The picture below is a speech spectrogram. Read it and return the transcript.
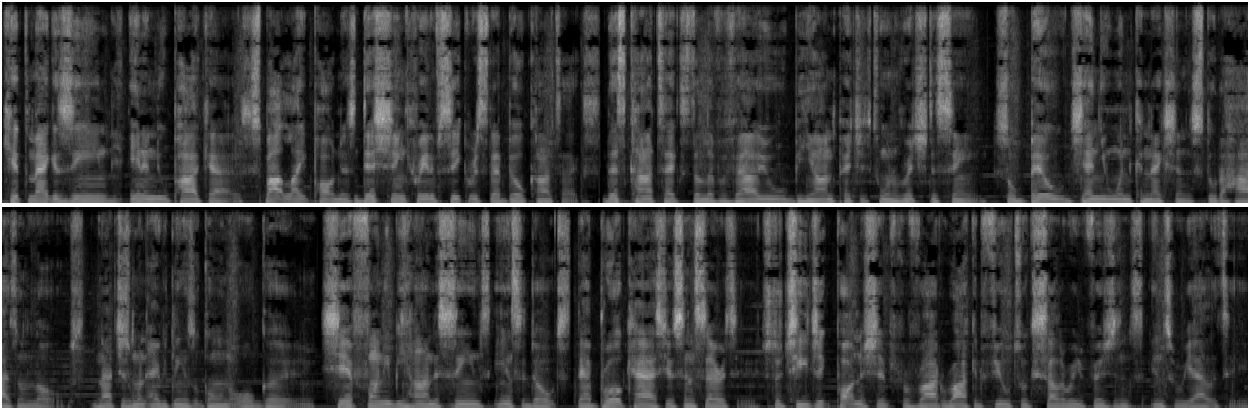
Kith Magazine and a new podcast. Spotlight partners dishing creative secrets that build context. This context deliver value beyond pictures to enrich the scene. So build genuine connections through the highs and lows, not just when everything is going all good. Share funny behind the scenes anecdotes that broadcast your sincerity. Strategic partnerships provide rocket fuel to accelerate visions into reality.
